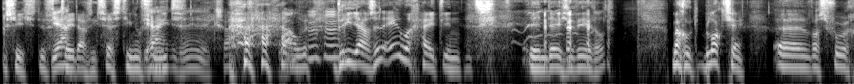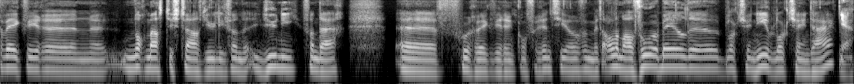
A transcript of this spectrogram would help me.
precies. Dus ja. 2016 of zoiets. Ja, exact. Wow. Drie jaar is een eeuwigheid in, in deze wereld. Maar goed, blockchain uh, was vorige week weer een, uh, nogmaals, het is 12 juli van de, juni vandaag. Uh, vorige week weer een conferentie over met allemaal voorbeelden. Blockchain hier, blockchain daar. Ja.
